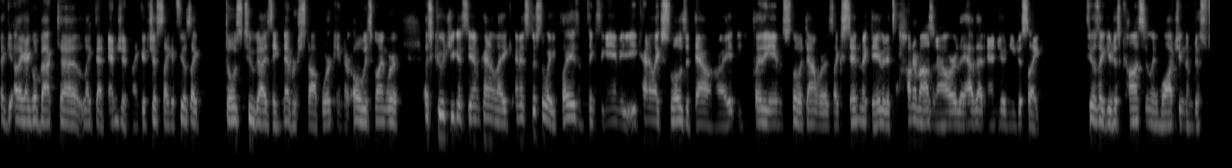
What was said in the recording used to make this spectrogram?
Like I go back to like that engine. Like it's just like it feels like those two guys. They never stop working. They're always going. Where as Cooch, you can see him kind of like, and it's just the way he plays and thinks the game. He, he kind of like slows it down, right? You can play the game and slow it down. Whereas like Sid McDavid, it's 100 miles an hour. They have that engine. You just like feels like you're just constantly watching them just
